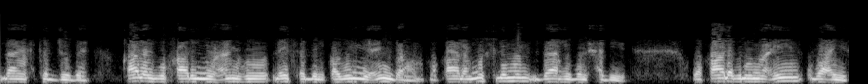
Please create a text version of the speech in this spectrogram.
لا يحتج به. قال البخاري عنه ليس بالقوي عندهم. وقال مسلم ذاهب الحديث. وقال ابن معين ضعيف.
